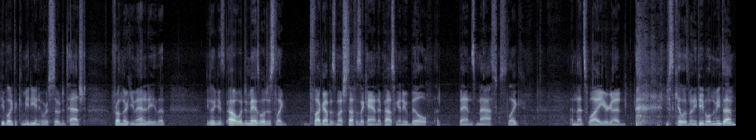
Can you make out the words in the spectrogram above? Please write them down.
people like the comedian who are so detached from their humanity that you like oh well may as well just like fuck up as much stuff as I can. They're passing a new bill that bans masks like and that's why you're gonna just kill as many people in the meantime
